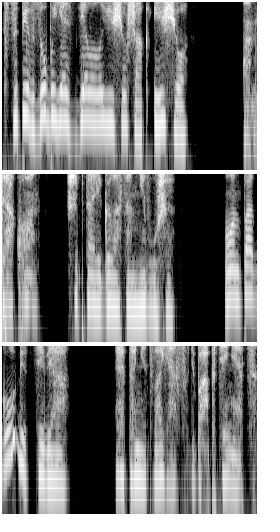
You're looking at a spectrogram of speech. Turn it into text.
Сцепив зубы, я сделала еще шаг и еще. «Он дракон», — шептали голоса мне в уши. «Он погубит тебя. Это не твоя судьба, птенец».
